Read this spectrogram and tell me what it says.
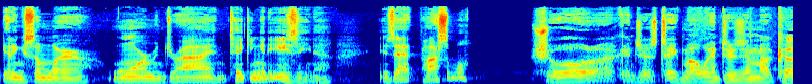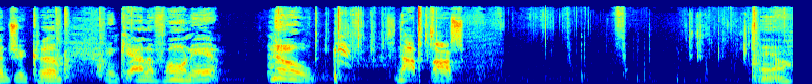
getting somewhere warm and dry and taking it easy. Now, is that possible? Sure, I can just take my winters in my country club in California. No, it's not possible. Well,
